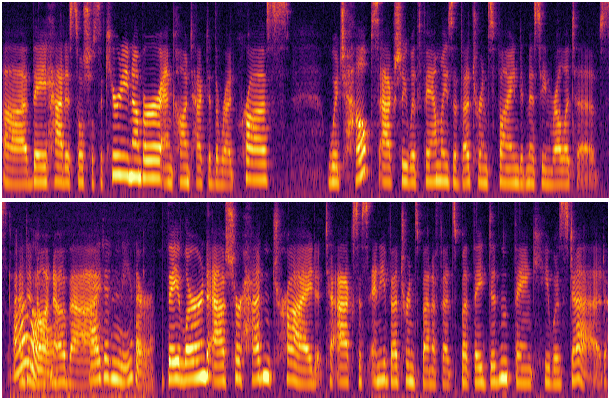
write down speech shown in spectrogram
Uh, they had his social security number and contacted the Red Cross, which helps actually with families of veterans find missing relatives. I did not Oh, know that. I didn't either. They learned Asher hadn't tried to access any veterans benefits, but they didn't think he was dead.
